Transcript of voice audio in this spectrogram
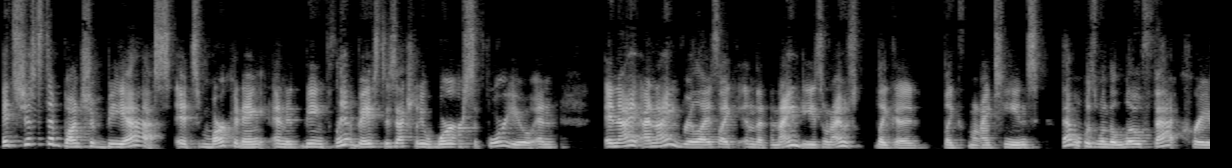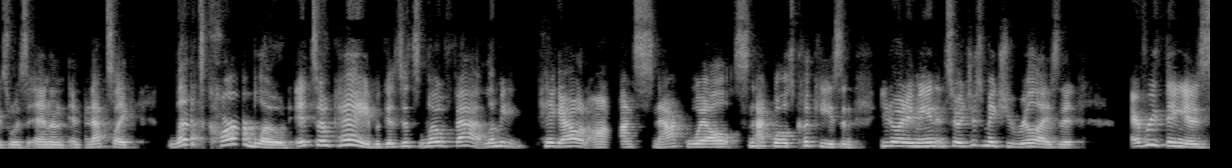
It's just a bunch of bs it's marketing and it being plant-based is actually worse for you. And and i and i realized like in the 90s when i was like a like my teens that was when the low fat craze was in and, and that's like let's carb load. It's okay because it's low fat. Let me pig out on, on snackwell snackwell's cookies and you know what i mean? And so it just makes you realize that everything is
